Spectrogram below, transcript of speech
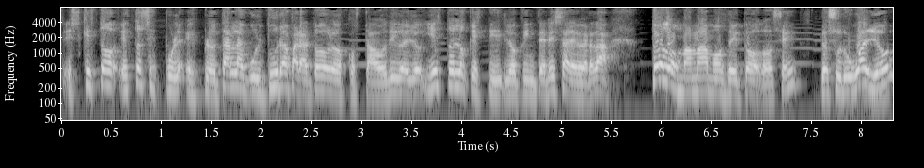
es que esto, esto es explotar la cultura para todos los costados, digo yo, y esto es lo que, lo que interesa de verdad. Todos mamamos de todos, ¿eh? Los uruguayos,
